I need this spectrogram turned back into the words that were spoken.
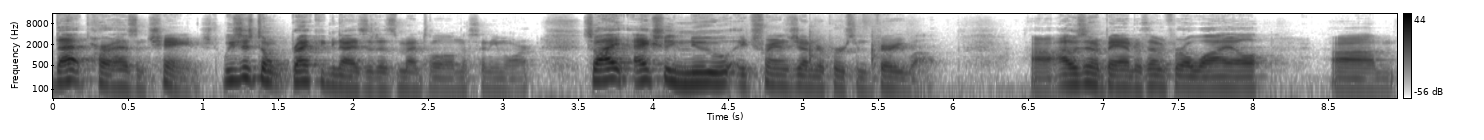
that part hasn't changed. We just don't recognize it as mental illness anymore. So I actually knew a transgender person very well. Uh, I was in a band with him for a while. Um,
